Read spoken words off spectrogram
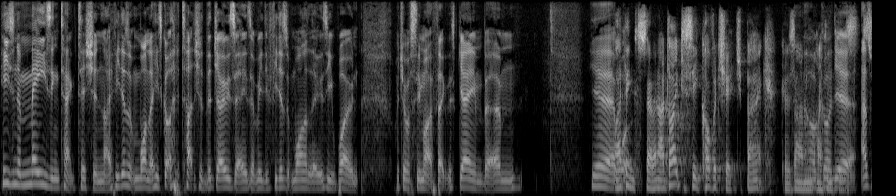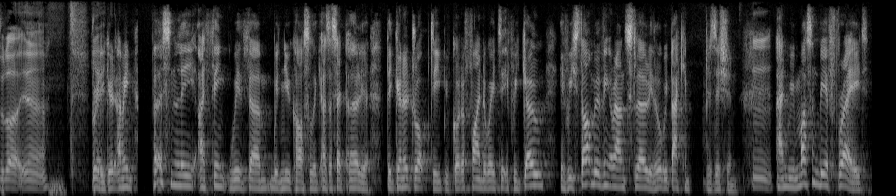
He's an amazing tactician. Like if he doesn't want to, he's got a touch of the Jose's. I mean, if he doesn't want to lose, he won't, which obviously might affect this game. But um, yeah, I what- think so, and I'd like to see Kovacic back because um, Oh I god, think yeah, as would I. Yeah, pretty Yeah. good. I mean, personally, I think with um, with Newcastle, like, as I said earlier, they're going to drop deep. We've got to find a way to. If we go, if we start moving around slowly, they'll be back in position, Hmm. and we mustn't be afraid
